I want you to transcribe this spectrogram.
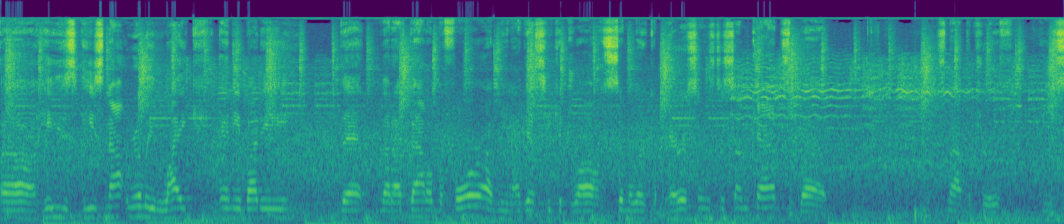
Uh, he's he's not really like anybody that that I've battled before. I mean, I guess he could draw similar comparisons to some cats, but it's not the truth. He's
